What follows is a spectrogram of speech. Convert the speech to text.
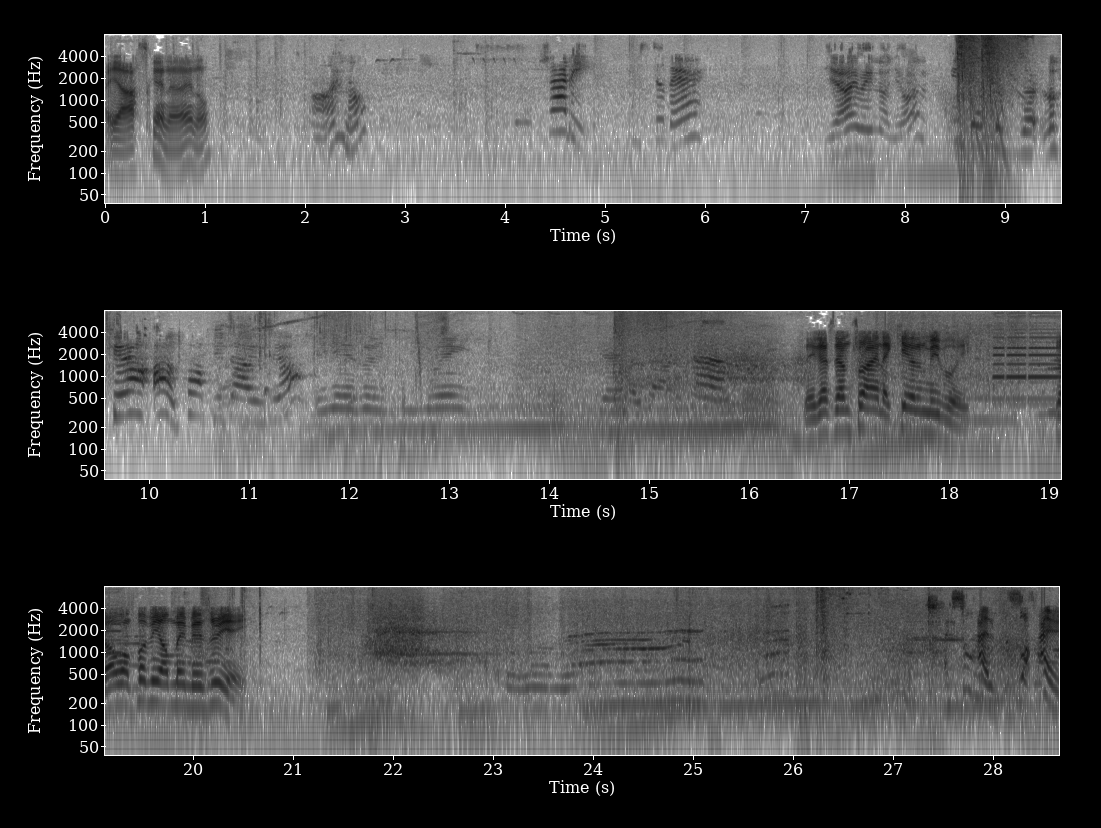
I asking, I know. I don't know. Shotty, you still there? Yeah, I mean on y'all. He just observe. Look here, I'll pop your tires, yeah? Yeah, so you ain't. Yeah, like that. They got them trying to kill me, boy. Y'all want to put me out my misery, eh? I'll fuck I'll,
